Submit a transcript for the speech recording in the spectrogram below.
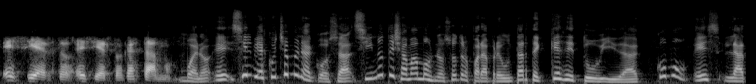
Es cierto, es cierto, acá estamos. Bueno, eh, Silvia, escúchame una cosa. Si no te llamamos nosotros para preguntarte qué es de tu vida, ¿cómo es la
